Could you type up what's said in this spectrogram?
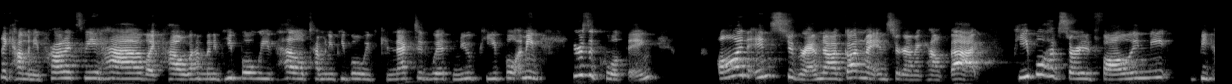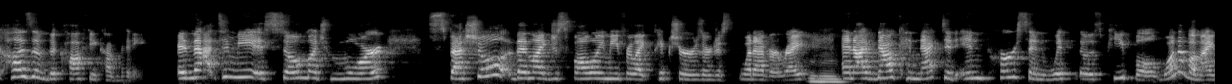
Like how many products we have, like how, how many people we've helped, how many people we've connected with, new people. I mean, here's a cool thing. On Instagram, now I've gotten my Instagram account back, people have started following me because of the coffee company and that to me is so much more special than like just following me for like pictures or just whatever right? Mm-hmm. and i've now connected in person with those people. One of them i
